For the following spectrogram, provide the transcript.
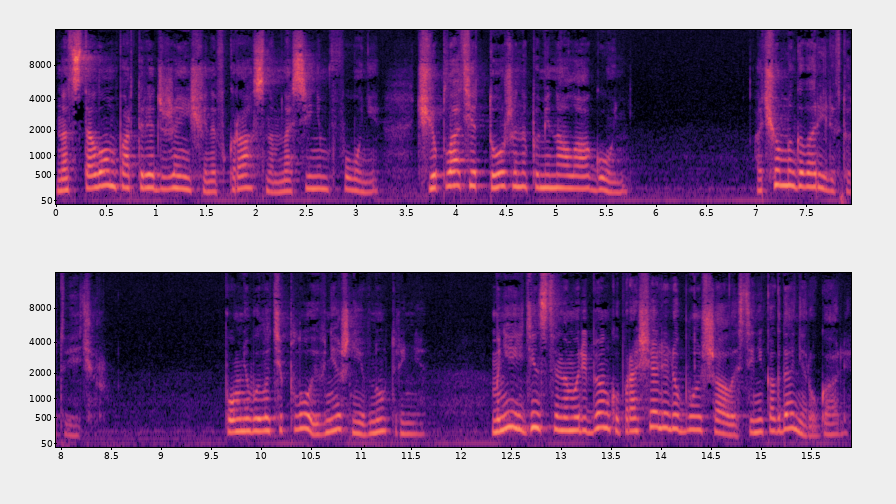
Над столом портрет женщины в красном на синем фоне, чье платье тоже напоминало огонь. О чем мы говорили в тот вечер? Помню, было тепло и внешне, и внутренне. Мне, единственному ребенку, прощали любую шалость и никогда не ругали.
